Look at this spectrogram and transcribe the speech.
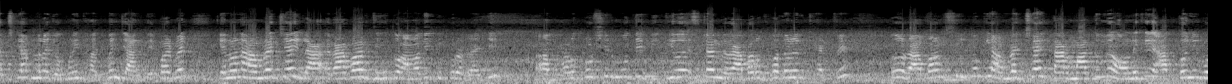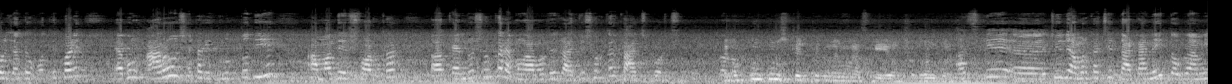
আজকে আপনারা যখনই থাকবেন জানতে পারবেন। কেননা আমরা চাই রাবার যেহেতু আমাদের ত্রিপুরা রাজ্যে ভারতবর্ষের মধ্যে দ্বিতীয় স্থান রাবার উৎপাদনের ক্ষেত্রে। তো রাবার শিল্পকে আমরা চাই? তার মাধ্যমে অনেকে আত্মনির্ভর যাতে হতে পারে এবং আরও সেটাকে গুরুত্ব দিয়ে আমাদের সরকার কেন্দ্র সরকার এবং আমাদের রাজ্য সরকার কাজ করছে। এবং কোন কোন স্টেট থেকে ম্যাডাম আজকে এই অংশগ্রহণ করেছে? আজকে অ্যাকচুয়ালি আমার কাছে ডাটা নেই তবে আমি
